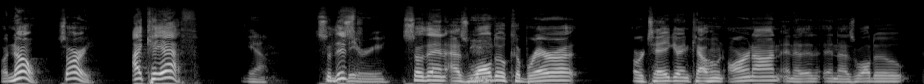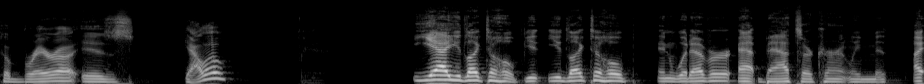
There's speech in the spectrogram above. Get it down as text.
oh, no, sorry, IKF. Yeah. So this, theory. so then Oswaldo Cabrera, Ortega, and Calhoun aren't on, and uh, and Oswaldo Cabrera is Gallo. Yeah, you'd like to hope. You, you'd like to hope in whatever at bats are currently. Mi- I,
